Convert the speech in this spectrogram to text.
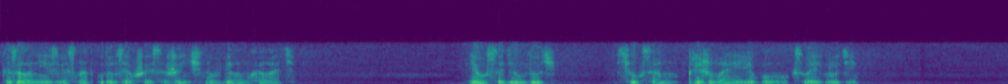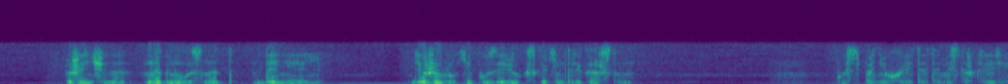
сказала неизвестно откуда взявшаяся женщина в белом халате. Я усадил дочь, сел сам, прижимая ее голову к своей груди. Женщина нагнулась над Дэниэль, держа в руке пузырек с каким-то лекарством. «Пусть понюхает это, мистер Керри»,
